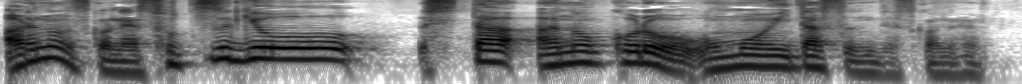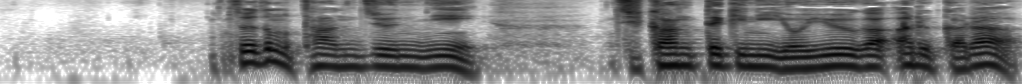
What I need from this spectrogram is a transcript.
あれなんですかね、卒業したあの頃を思い出すんですかね。それとも単純に時間的に余裕があるから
